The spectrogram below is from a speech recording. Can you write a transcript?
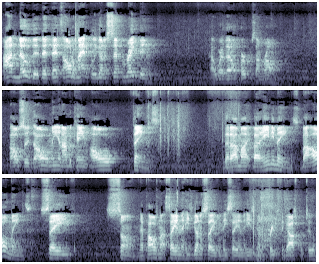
I know that, that that's automatically going to separate them, I wear that on purpose, I'm wrong. Paul said, To all men I became all things, that I might by any means, by all means, save some. Now, Paul's not saying that he's going to save them. He's saying that he's going to preach the gospel to them.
